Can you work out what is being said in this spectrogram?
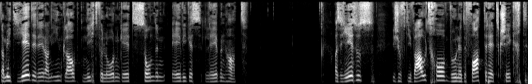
damit jeder, der an ihn glaubt, nicht verloren geht, sondern ewiges Leben hat. Also Jesus ist auf die Welt gekommen, weil ihn der Vater hat geschickt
